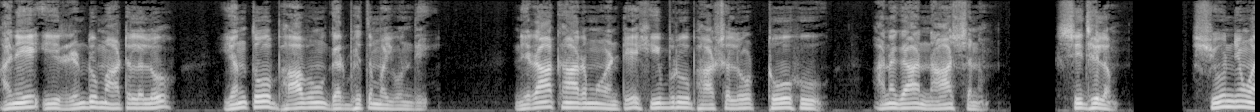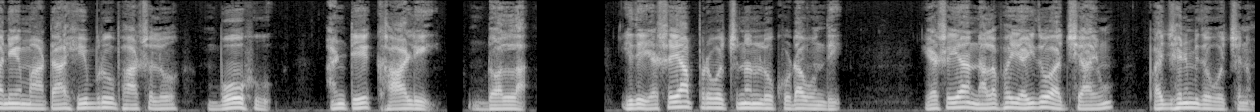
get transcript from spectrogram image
అనే ఈ రెండు మాటలలో ఎంతో భావం గర్భితమై ఉంది. నిరాకారము అంటే హీబ్రూ భాషలో టోహు అనగా నాశనం శిథిలం. శూన్యం అనే మాట హీబ్రూ భాషలో బోహు అంటే ఖాళీ డొల్ల. ఇది యషయా ప్రవచనంలో కూడా ఉంది. యషయా నలభై ఐదో అధ్యాయం పద్దెనిమిదో వచనం.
